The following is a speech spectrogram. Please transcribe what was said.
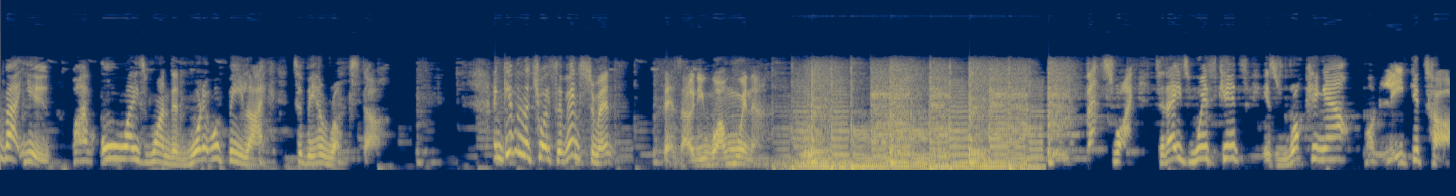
about you, but I've always wondered what it would be like to be a rock star. And given the choice of instrument, there's only one winner. That's right, today's Whiz Kids is rocking out on lead guitar.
